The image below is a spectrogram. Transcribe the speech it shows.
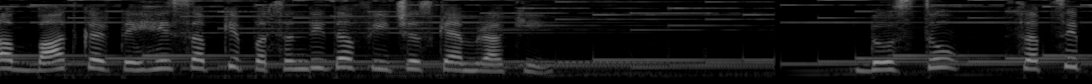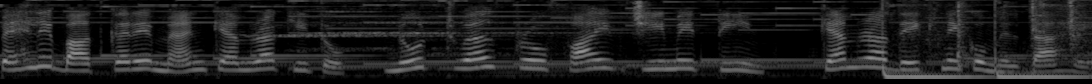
अब बात करते हैं सबके पसंदीदा फीचर्स कैमरा की। दोस्तों, सबसे पहले बात करें मैन कैमरा की तो Note 12 Pro 5G में तीन कैमरा देखने को मिलता है,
